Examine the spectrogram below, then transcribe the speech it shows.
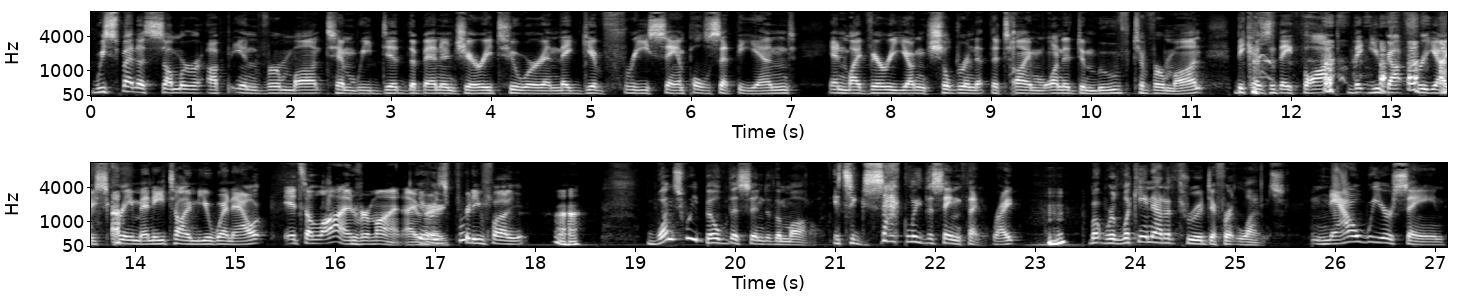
We spent a summer up in Vermont and we did the Ben and Jerry tour, and they give free samples at the end. And my very young children at the time wanted to move to Vermont because they thought that you got free ice cream anytime you went out. It's a law in Vermont, I've It heard. was pretty funny. Uh-huh. Once we build this into the model, it's exactly the same thing, right? Mm-hmm. But we're looking at it through a different lens. Now we are saying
